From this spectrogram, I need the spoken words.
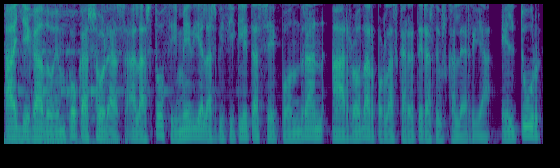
ha llegado en pocas horas. A las doce y media las bicicletas se pondrán a rodar por las carreteras de Euskal Herria. El Tour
